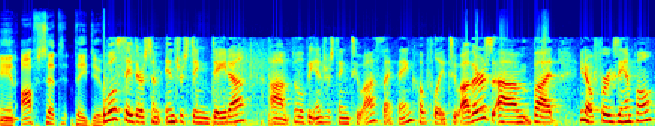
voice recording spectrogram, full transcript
And offset they do. I will say there's some interesting data. Um, it will be interesting to us, I think, hopefully to others. Um, but you know, for example,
